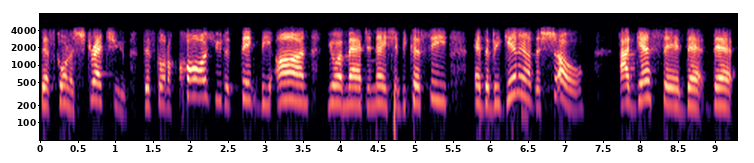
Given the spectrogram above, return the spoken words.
that's gonna stretch you, that's gonna cause you to think beyond your imagination. Because see, at the beginning of the show, I guess said that that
